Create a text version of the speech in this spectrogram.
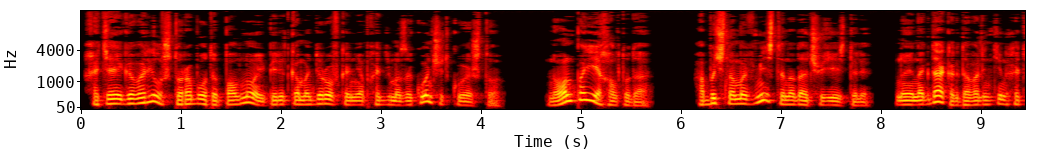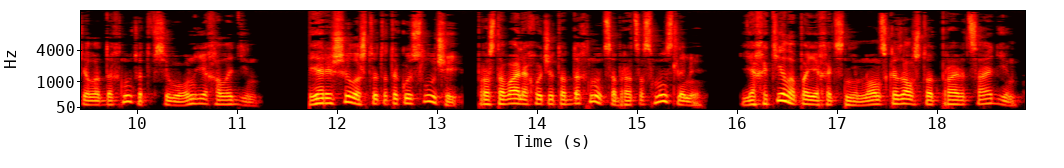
Хотя и говорил, что работы полно и перед командировкой необходимо закончить кое-что, но он поехал туда. Обычно мы вместе на дачу ездили, но иногда, когда Валентин хотел отдохнуть от всего, он ехал один. Я решила, что это такой случай. Просто Валя хочет отдохнуть, собраться с мыслями. Я хотела поехать с ним, но он сказал, что отправится один,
